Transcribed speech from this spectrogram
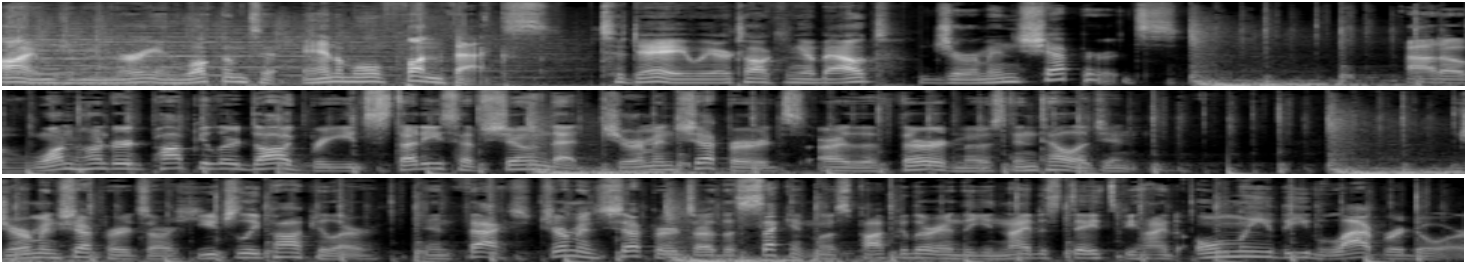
I'm Jimmy Murray, and welcome to Animal Fun Facts. Today we are talking about German Shepherds. Out of 100 popular dog breeds, studies have shown that German Shepherds are the third most intelligent. German Shepherds are hugely popular. In fact, German Shepherds are the second most popular in the United States behind only the Labrador.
